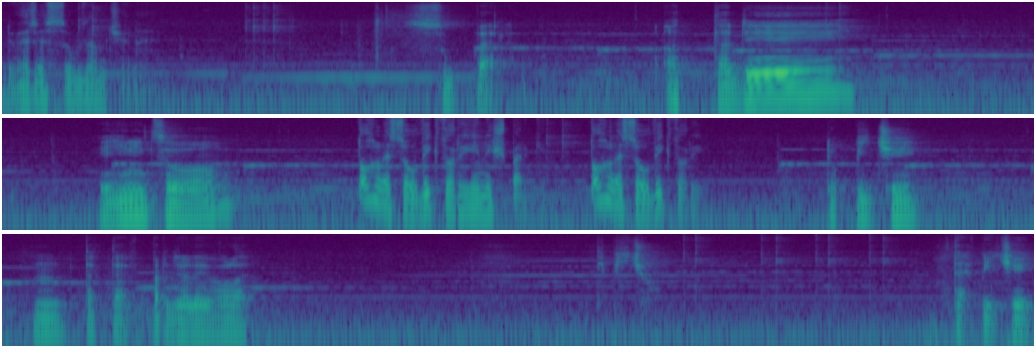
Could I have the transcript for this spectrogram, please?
Dveře jsou zamčené. Super. A tady... Jediný co? Tohle jsou Viktorijiny šperky. Tohle jsou Viktorii. Do píči. Hm, tak to je v prdeli, vole. Ty píčo. To je v píči.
